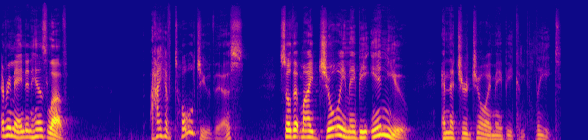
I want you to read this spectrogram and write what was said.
and remained in his love. I have told you this so that my joy may be in you and that your joy may be complete.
